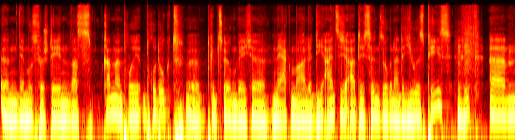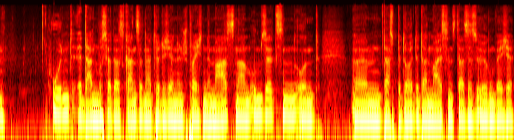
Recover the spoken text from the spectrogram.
Ähm, der muss verstehen, was kann mein Pro Produkt, äh, gibt es irgendwelche Merkmale, die einzigartig sind, sogenannte USPs. Mhm. Ähm, und dann muss er das Ganze natürlich in entsprechende Maßnahmen umsetzen und das bedeutet dann meistens, dass es irgendwelche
